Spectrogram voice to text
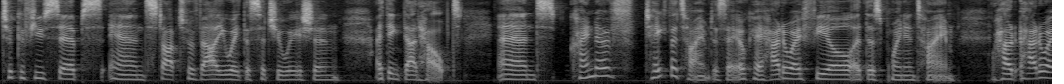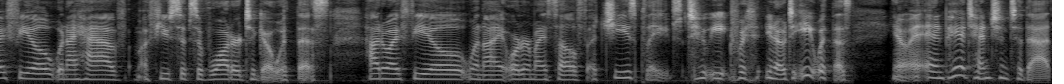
took a few sips and stopped to evaluate the situation, I think that helped. And kind of take the time to say, okay, how do I feel at this point in time? How, how do I feel when I have a few sips of water to go with this? How do I feel when I order myself a cheese plate to eat with, you know, to eat with this? You know, and pay attention to that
